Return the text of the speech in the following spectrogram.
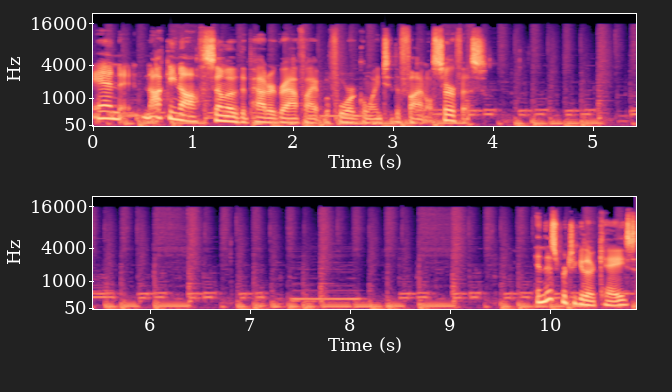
and knocking off some of the powdered graphite before going to the final surface. In this particular case,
